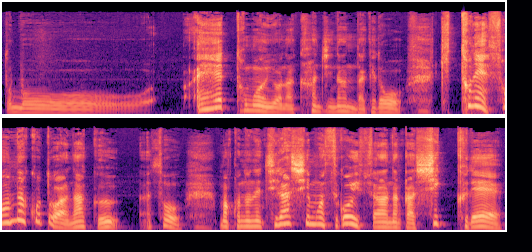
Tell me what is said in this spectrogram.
と、もう、ええー、と思うような感じなんだけど、きっとね、そんなことはなく、そう。まあ、このね、チラシもすごいさ、なんかシックで、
